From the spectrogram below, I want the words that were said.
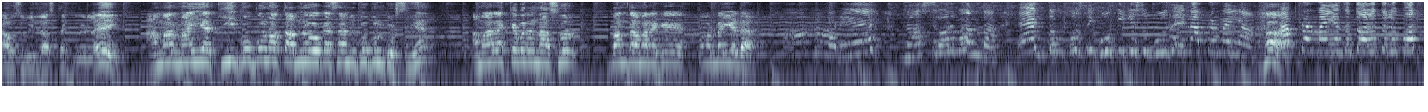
নাউজুবিল্লাহ আস্তাগফিরুল্লাহ। এই আমার মাইয়ার কি গোপনতা আপনার কাছে আমি গোপন করছি হ্যাঁ? আমার একেবারে নাসর বান্দা আমার একে আমার মাইয়াটা। আরে নাসর বান্দা। একদম কসি কুকি কিছু বুঝেই না আপনার মাইয়া। হ্যাঁ। আপনার মাইয়া যে তলে তলে কত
